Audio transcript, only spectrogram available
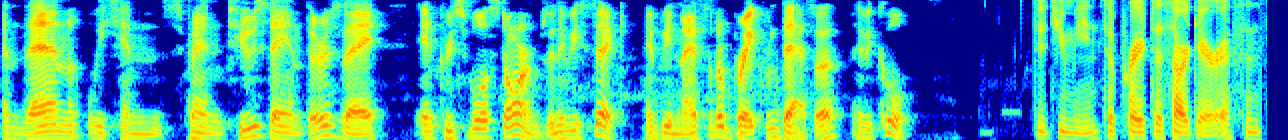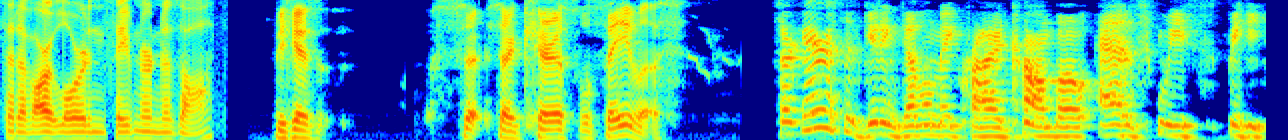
and then we can spend tuesday and thursday in crucible of storms and it'd be sick it'd be a nice little break from dasa it'd be cool Did you mean to pray to Sargeras instead of our Lord and Savior N'Zoth? because Sar- Sargeras will save us. Sargeras is getting Devil May Cry combo as we speak.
